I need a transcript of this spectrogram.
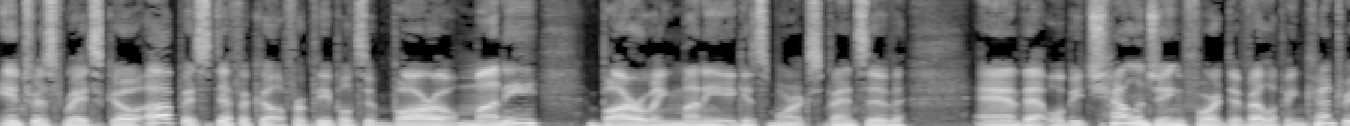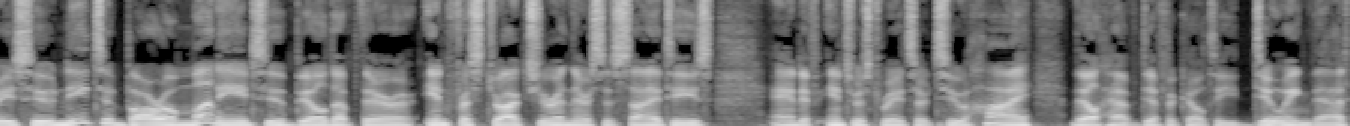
interest rates go up, it's difficult for people to borrow money. Borrowing money, it gets more expensive and that will be challenging for developing countries who need to borrow money to build up their infrastructure and their societies. And if interest rates are too high, they'll have difficulty doing that.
